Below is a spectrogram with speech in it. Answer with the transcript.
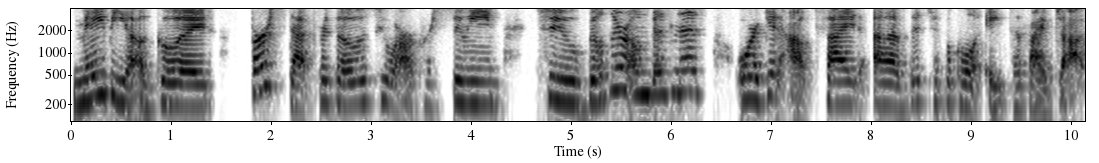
may be a good first step for those who are pursuing to build their own business or get outside of the typical eight to five job.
